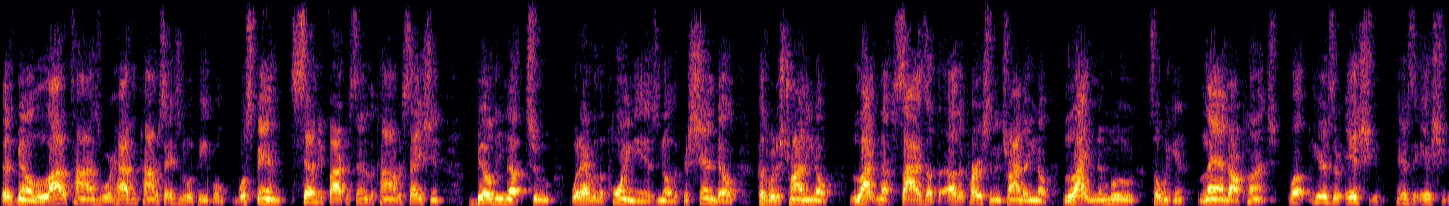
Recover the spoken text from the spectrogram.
there's been a lot of times we're having conversations with people. We'll spend 75% of the conversation building up to whatever the point is, you know, the crescendo, because we're just trying to, you know, lighten up, size up the other person and trying to, you know, lighten the mood so we can land our punch. Well, here's the issue. Here's the issue.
